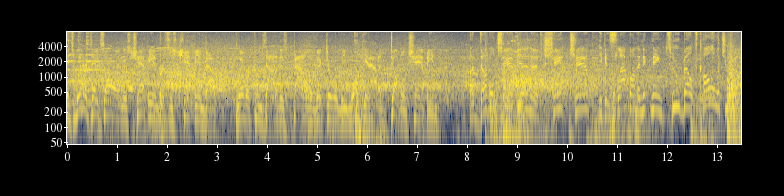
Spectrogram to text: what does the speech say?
It's winner takes all in this champion versus champion bout. Whoever comes out of this battle the victor will be walking out a double champion. A double champion, a champ champ. You can slap on the nickname two belts, call it what you will.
